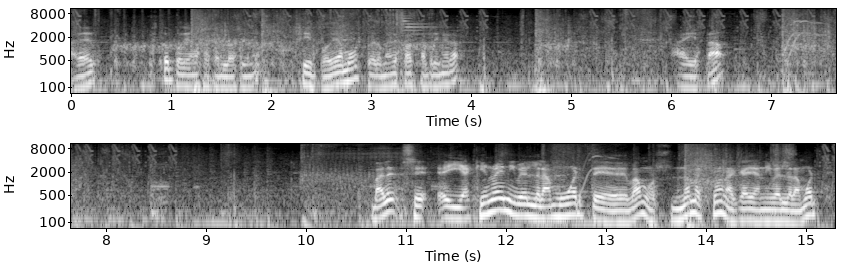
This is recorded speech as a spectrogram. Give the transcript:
A ver. Esto podríamos hacerlo así, ¿no? Sí, podíamos, pero me he dejado esta primera. Ahí está. ¿Vale? Y aquí no hay nivel de la muerte. Vamos, no me suena que haya nivel de la muerte.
